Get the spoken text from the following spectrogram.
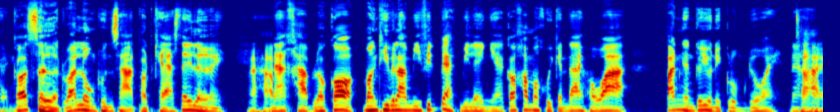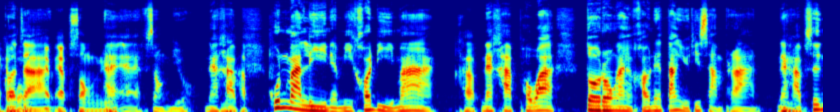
ผมก็ search ว่าลงทุนศาสตร์พอดแคสต์ได้เลยนะครับนะครับแล้วก็บางทีเวลามี feedbackมีอะไรเงี้ยก็เข้ามาคุยกันได้เพราะว่าปั้นเงินก็อยู่ในกลุ่มด้วยนะคใช่รับครับก็ผมจะแอบแอบส่องอยู่แอบแอบส่องอยู่นะครับนะครับหุ้นมาลีเนี่ยมีข้อดีมากครับ นะครับเพราะว่าตัวโรงงานของเขาเนี่ยตั้งอยู่ที่สามพรานนะครับซึ่ง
